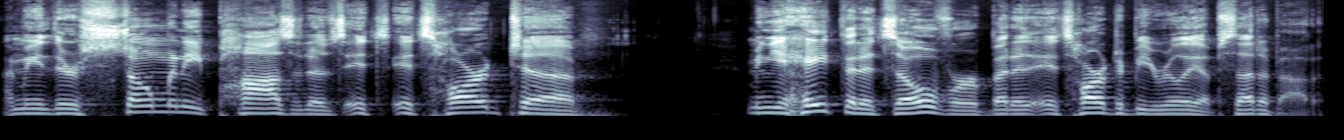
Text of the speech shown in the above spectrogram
I mean, there's so many positives. It's it's hard to I mean, you hate that it's over, but it, it's hard to be really upset about it.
